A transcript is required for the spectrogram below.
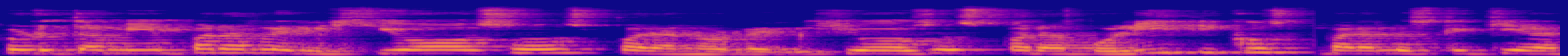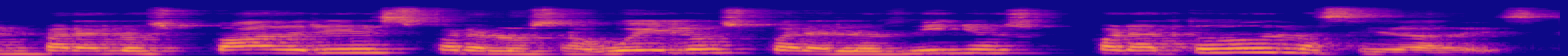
pero también para religiosos, para no religiosos, para políticos, para los que quieran, para los padres, para los abuelos, para los niños, para todas las edades.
